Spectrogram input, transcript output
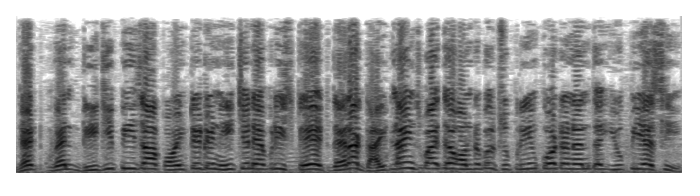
that when DGPs are appointed in each and every state, there are guidelines by the Honorable Supreme Court and, and the UPSC.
